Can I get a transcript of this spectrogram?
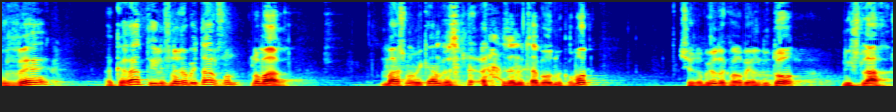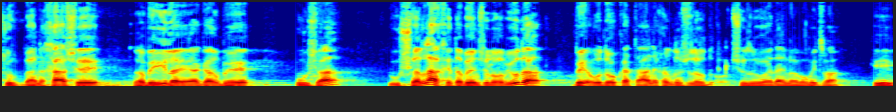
וקראתי לפני רבי טרפון. כלומר, משמע מכאן, וזה נמצא בעוד מקומות, שרבי יהודה כבר בילדותו נשלח, שוב, בהנחה שרבי הילה היה גר באושה, הוא שלח את הבן שלו רבי יהודה בעודו קטן, איך אני יודע שזה, עדיין לא היה בר מצווה? כי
